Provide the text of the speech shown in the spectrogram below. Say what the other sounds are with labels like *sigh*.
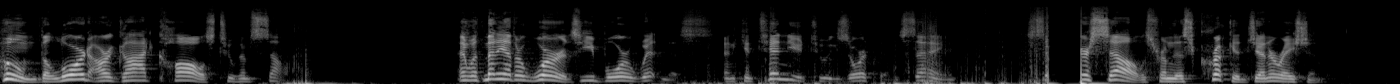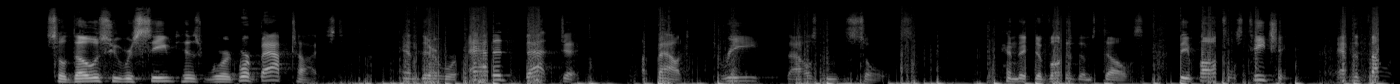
whom the Lord our God calls to himself. And with many other words, he bore witness and continued to exhort them, saying, Save yourselves from this crooked generation. So those who received his word were baptized, and there were added that day about 3,000 souls. And they devoted themselves to the apostles' teaching and the fellowship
